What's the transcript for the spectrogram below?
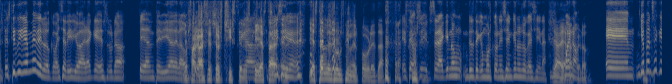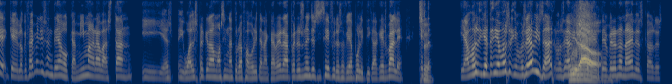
Estic riguent-me de lo que vaig a dir jo ara, que és una pedanteria de la Le fa gràcia els seus xistes, és que ja està, Sí, sí. eh, ja està en les últimes, pobreta. Este, o sigui, serà que no, des de que mos coneixem que no sóc aixina. Ja, ja, Bueno, però... Eh, jo penso que, que el que fa Emilio Santiago, que a mi m'agrada bastant, i és, igual és perquè és la meva assignatura favorita en la carrera, però és un exercici de filosofia política, que és, vale, Sí. esta- ja mos, ja, ja, mos, ja mos he avisat, mos he avisat gente, però no anaven les coses.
